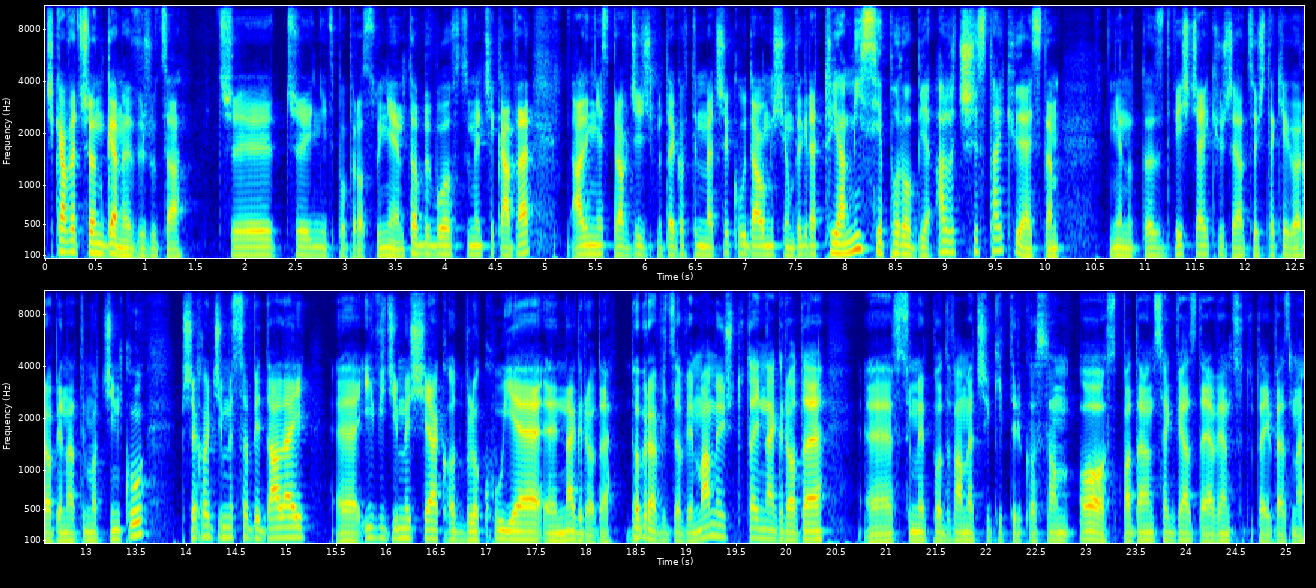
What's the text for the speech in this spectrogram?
Ciekawe, czy on gemy wyrzuca. Czy, czy nic po prostu, nie wiem, to by było w sumie ciekawe, ale nie sprawdziliśmy tego w tym meczyku, udało mi się wygrać, to ja misję porobię, ale 300 IQ jestem. Nie no, to jest 200 IQ, że ja coś takiego robię na tym odcinku. Przechodzimy sobie dalej e, i widzimy się jak odblokuję e, nagrodę. Dobra widzowie, mamy już tutaj nagrodę, e, w sumie po dwa meczyki tylko są. O, spadająca gwiazda, ja wiem co tutaj wezmę.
